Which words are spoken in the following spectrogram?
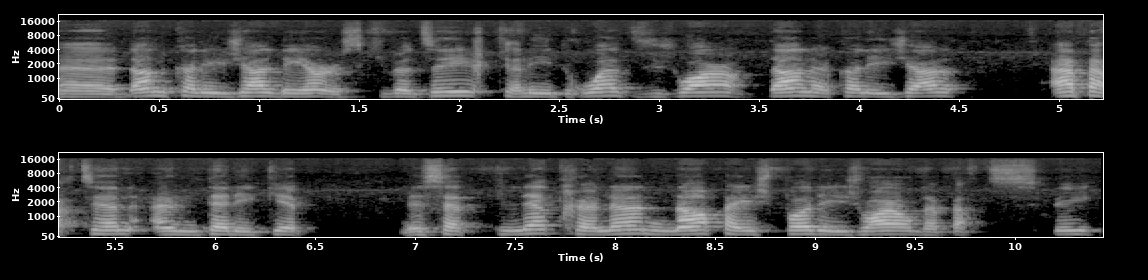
euh, dans le collégial D1, ce qui veut dire que les droits du joueur dans le collégial appartiennent à une telle équipe. Mais cette lettre-là n'empêche pas les joueurs de participer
